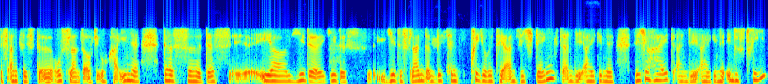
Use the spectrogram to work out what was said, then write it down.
des Angriffs äh, Russlands auf die Ukraine, dass dass eher jede, jedes, jedes Land ein bisschen prioritär an sich denkt, an die eigene Sicherheit, an die eigene Industrie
